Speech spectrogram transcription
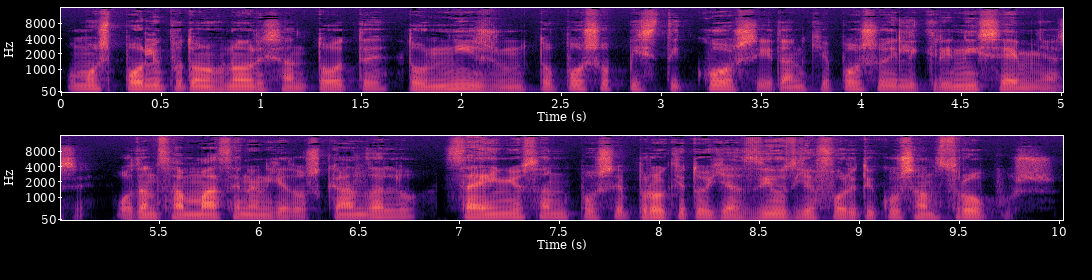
Όμως πολλοί που τον γνώρισαν τότε τονίζουν το πόσο πιστικός ήταν και πόσο ειλικρινής έμοιαζε. Όταν θα μάθαιναν για το σκάνδαλο, θα ένιωθαν πως επρόκειτο για δύο διαφορετικούς ανθρώπους.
